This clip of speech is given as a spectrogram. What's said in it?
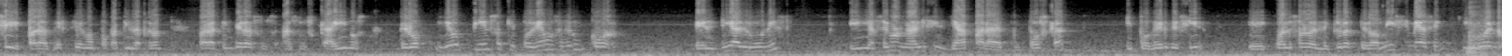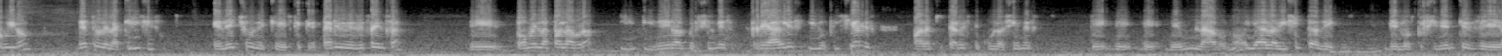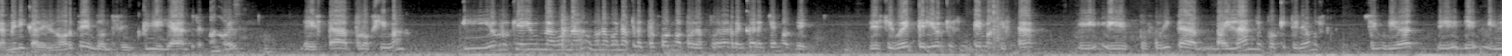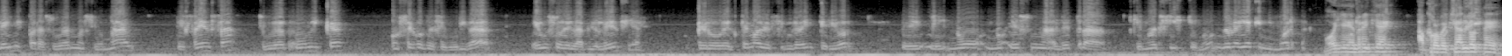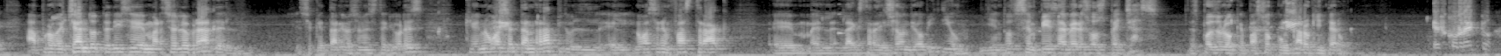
Sí para este no poca pila perdón para atender a sus a sus caídos pero yo pienso que podríamos hacer un coro el día lunes y hacer un análisis ya para el podcast y poder decir eh, cuáles son las lecturas, pero a mí sí me hace un buen ruido dentro de la crisis el hecho de que el secretario de Defensa eh, tome la palabra y, dé las versiones reales y oficiales para quitar especulaciones de, de, un lado, ¿no? Ya la visita de, de los presidentes de América del Norte, en donde se incluye ya Andrés Manuel, está próxima. Y yo creo que hay una buena, una buena plataforma para poder arrancar en temas de, de seguridad interior, que es un tema que está eh, eh, pues ahorita bailando, porque tenemos seguridad de, de, leyes para seguridad nacional, defensa, seguridad pública, consejos de seguridad, el uso de la violencia, pero el tema de seguridad interior eh, eh, no, no es una letra que no existe, ¿no? No le que ni muerta. Oye, Enrique, aprovechándote, aprovechándote, dice Marcelo Ebrard, el, secretario de Relaciones Exteriores, que no va a ser tan rápido, el, no va a ser en fast track eh, la extradición de Ovidio, y entonces empieza a haber sospechas, después de lo que pasó con Caro Quintero. Es correcto.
